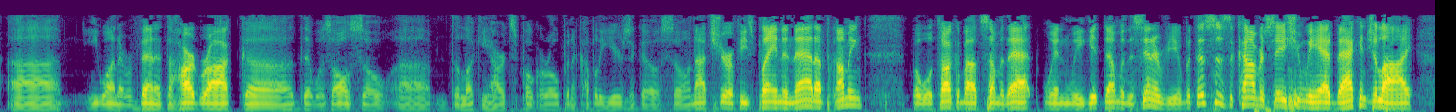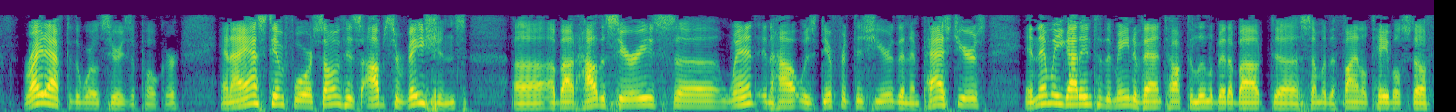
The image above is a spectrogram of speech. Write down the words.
uh, he won an event at the Hard Rock uh, that was also uh, the Lucky Hearts Poker Open a couple of years ago. So not sure if he's playing in that upcoming, but we'll talk about some of that when we get done with this interview. But this is the conversation we had back in July, right after the World Series of Poker, and I asked him for some of his observations. Uh, about how the series uh, went and how it was different this year than in past years. And then we got into the main event, talked a little bit about uh, some of the final table stuff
